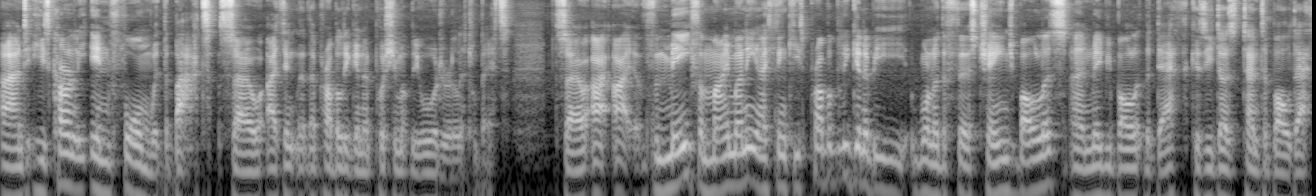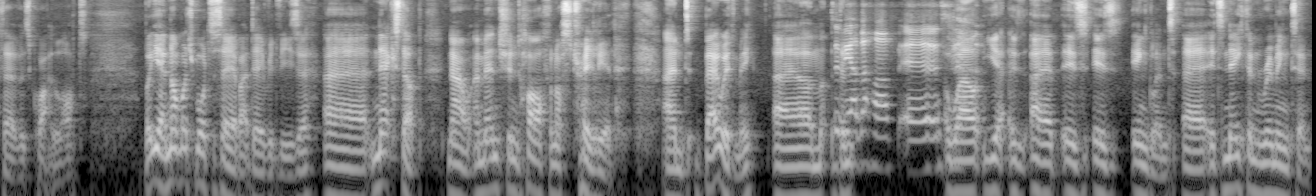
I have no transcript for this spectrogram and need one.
and he's currently in form with the bat. So I think that they're probably going to push him up the order a little bit. So I, I, for me, for my money, I think he's probably going to be one of the first change bowlers and maybe bowl at the death because he does tend to bowl death overs quite a lot. But yeah, not much more to say about David Wiese. Uh, next up, now I mentioned half an Australian, and bear with me. Um, So the, other half is. well, yeah, uh, is is England. Uh, it's Nathan Rimington.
